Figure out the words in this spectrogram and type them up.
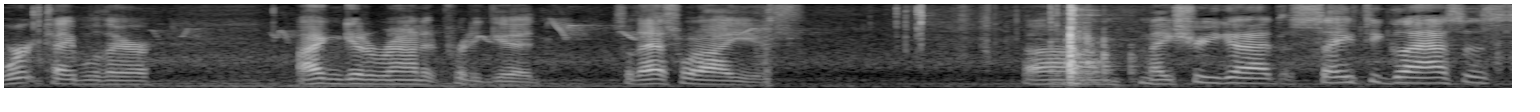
work table there, I can get around it pretty good. So that's what I use. Um, make sure you got the safety glasses.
